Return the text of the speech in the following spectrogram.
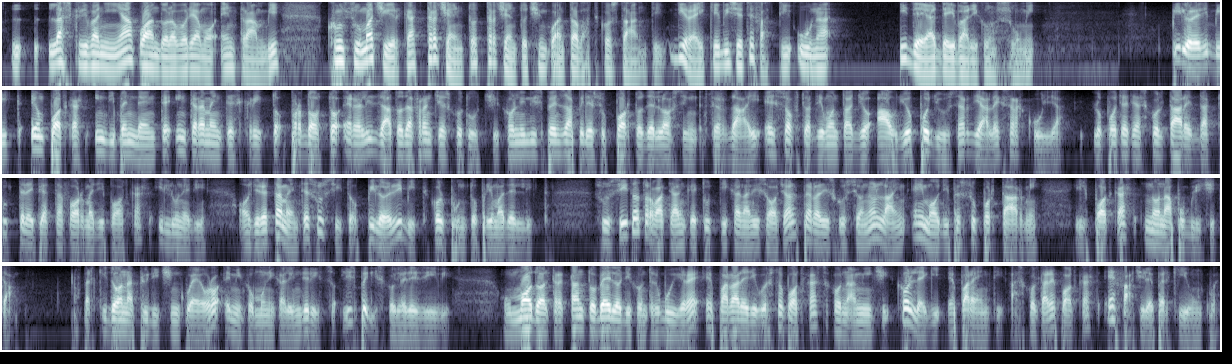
La scrivania, quando lavoriamo entrambi, consuma circa 300-350 watt costanti. Direi che vi siete fatti una idea dei vari consumi. Pillole di Bit è un podcast indipendente interamente scritto, prodotto e realizzato da Francesco Tucci con l'indispensabile supporto dell'hosting Third e il software di montaggio audio producer di Alex Raccuglia. Lo potete ascoltare da tutte le piattaforme di podcast il lunedì o direttamente sul sito pillole di bit col punto prima dell'it. Sul sito trovate anche tutti i canali social per la discussione online e i modi per supportarmi. Il podcast non ha pubblicità. Per chi dona più di 5 euro e mi comunica l'indirizzo, gli spedisco gli adesivi. Un modo altrettanto bello di contribuire è parlare di questo podcast con amici, colleghi e parenti. Ascoltare podcast è facile per chiunque.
